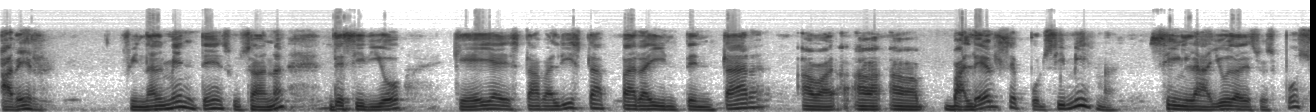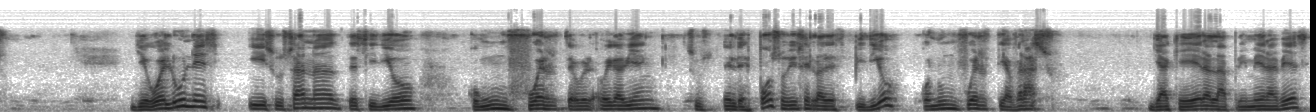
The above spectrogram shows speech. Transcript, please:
a ver Finalmente, Susana decidió que ella estaba lista para intentar a, valerse por sí misma, sin la ayuda de su esposo. Llegó el lunes y Susana decidió con un fuerte, oiga bien, el esposo dice, la despidió con un fuerte abrazo, ya que era la primera vez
